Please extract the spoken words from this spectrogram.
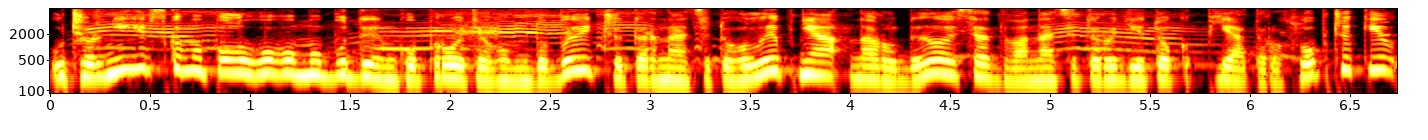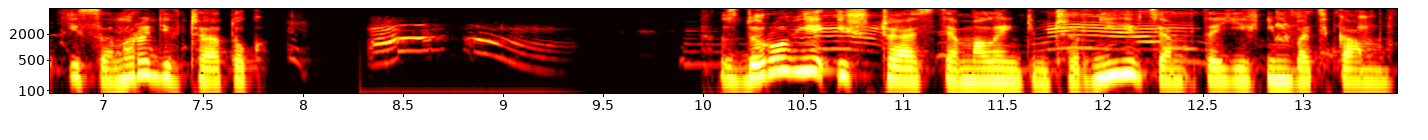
У Чернігівському пологовому будинку протягом доби 14 липня народилося 12 діток, п'ятеро хлопчиків і семеро дівчаток. Здоров'я і щастя маленьким чернігівцям та їхнім батькам.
